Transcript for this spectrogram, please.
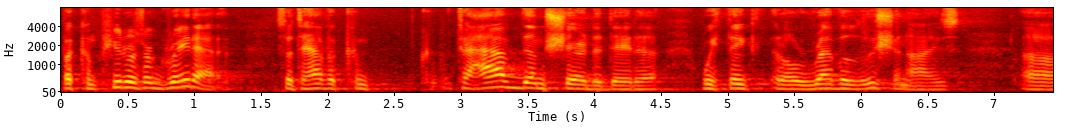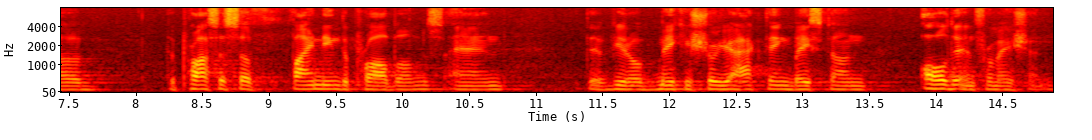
but computers are great at it. So to have, a to have them share the data, we think it'll revolutionize uh, the process of finding the problems and the, you know, making sure you're acting based on all the information.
